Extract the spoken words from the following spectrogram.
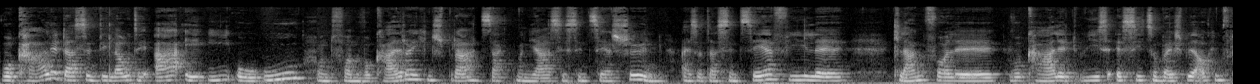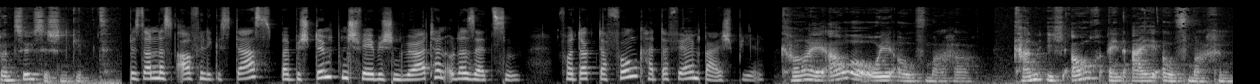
Vokale, das sind die Laute A, E, I, O, U. Und von vokalreichen Sprachen sagt man ja, sie sind sehr schön. Also das sind sehr viele klangvolle Vokale, wie es sie zum Beispiel auch im Französischen gibt. Besonders auffällig ist das bei bestimmten schwäbischen Wörtern oder Sätzen. Frau Dr. Funk hat dafür ein Beispiel. Kann ich auch ein Ei aufmachen? Kann ich auch ein Ei aufmachen?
